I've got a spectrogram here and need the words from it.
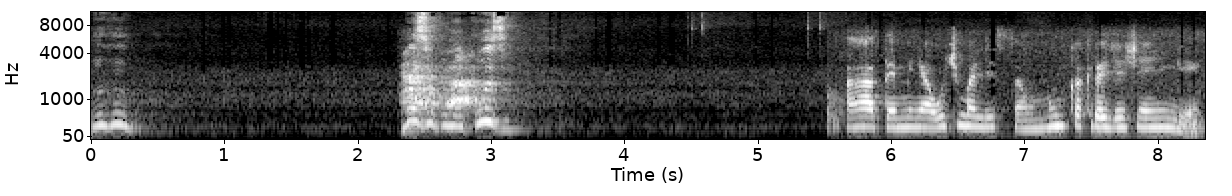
uhum. Mais alguma coisa? Ah, tem minha última lição. Nunca acredite em ninguém.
